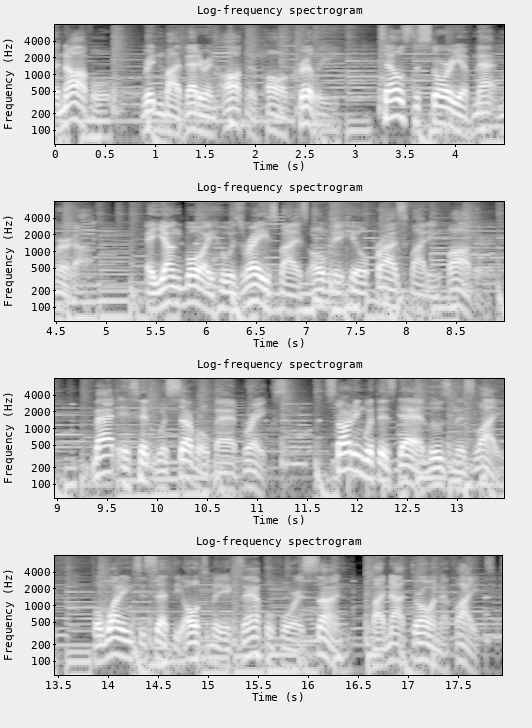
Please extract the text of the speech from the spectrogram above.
The novel, written by veteran author Paul Crilley, tells the story of Matt Murdock, a young boy who was raised by his over the hill prize fighting father. Matt is hit with several bad breaks, starting with his dad losing his life for wanting to set the ultimate example for his son by not throwing a fight.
